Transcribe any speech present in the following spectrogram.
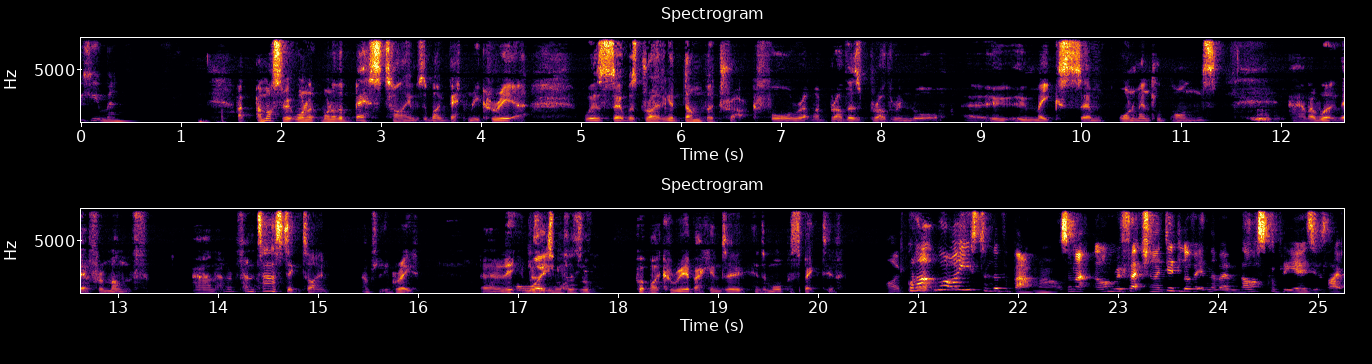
human. I, I must admit, one of, one of the best times of my veterinary career was uh, was driving a dumper truck for uh, my brother's brother-in-law, uh, who who makes um, ornamental ponds, and I worked there for a month, and had a fantastic time, absolutely great, and it was able to sort of put my career back into into more perspective. I've Well, I, what I used to love about Mars, and I, on reflection, I did love it in the moment. The last couple of years, it was like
